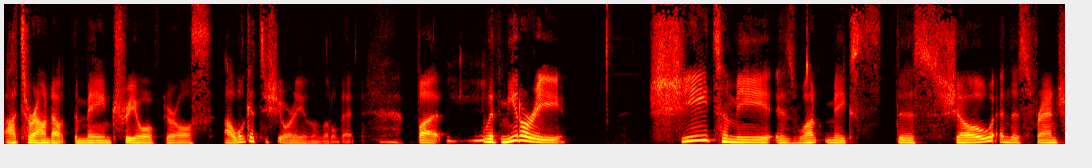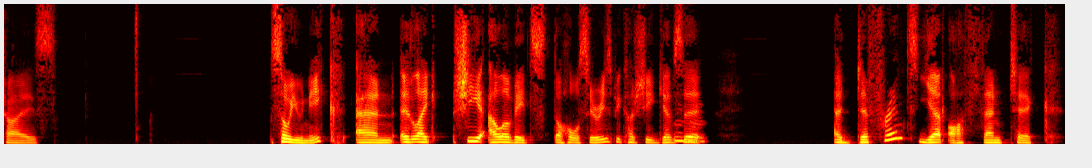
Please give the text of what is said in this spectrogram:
Uh, to round out the main trio of girls, uh, we'll get to Shiori in a little bit, but with Midori, she to me is what makes this show and this franchise so unique, and it like she elevates the whole series because she gives it a different yet authentic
